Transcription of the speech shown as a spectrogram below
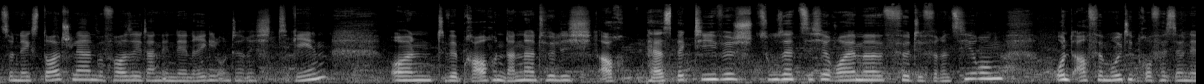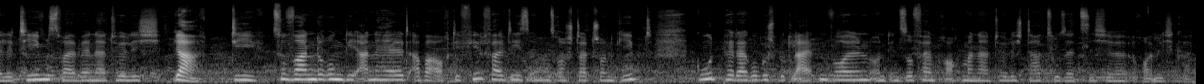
zunächst Deutsch lernen, bevor sie dann in den Regelunterricht gehen. Und wir brauchen dann natürlich auch perspektivisch zusätzliche Räume für Differenzierung und auch für multiprofessionelle Teams, weil wir natürlich ja, die Zuwanderung, die anhält, aber auch die Vielfalt, die es in unserer Stadt schon gibt, gut pädagogisch begleiten wollen. Und insofern braucht man natürlich da zusätzliche Räumlichkeiten.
